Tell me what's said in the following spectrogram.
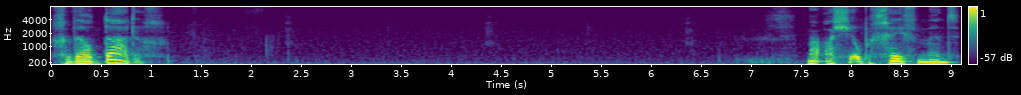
gewelddadig. Maar als je op een gegeven moment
